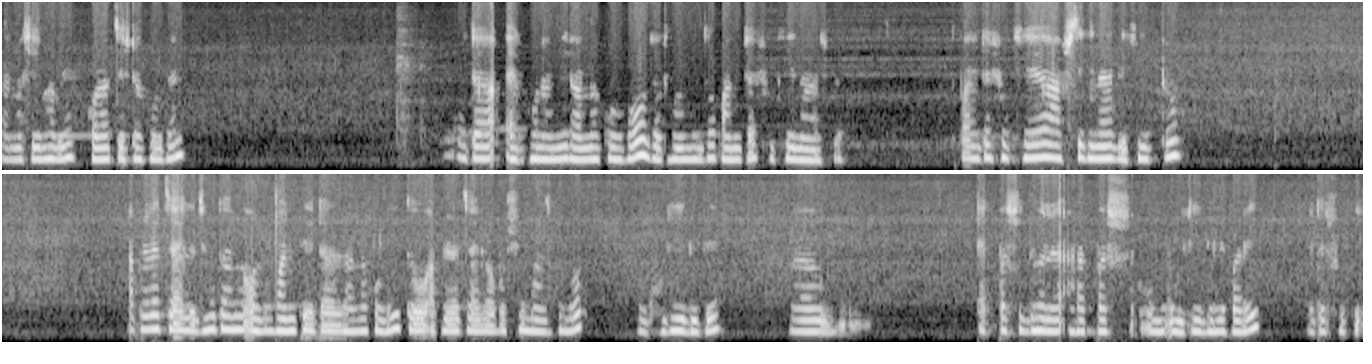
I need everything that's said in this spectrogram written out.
রান্না সেইভাবে করার চেষ্টা করবেন। এটা এখন আমি রান্না করব যতক্ষণ পর্যন্ত পানিটা শুকিয়ে না আসবে। পানিটা শুকিয়ে আসছে কিনা দেখি একটু। আপনারা চাইলে, যেহেতু আমি অল্প পানিতে এটা রান্না করি, তো আপনারা চাইলে অবশ্যই মাছগুলো ঘুরিয়ে দিতে এক পাশ সিদ্ধ হলে আর এক পাশ উল্টিয়ে দিলে পারে, এটা শুকিয়ে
